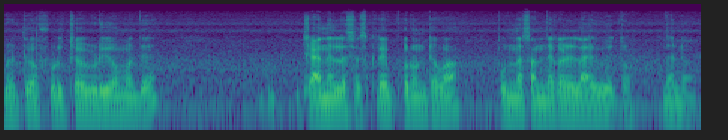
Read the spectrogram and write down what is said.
भेटूया पुढच्या व्हिडिओमध्ये. चॅनलला सबस्क्राईब करून ठेवा. पुन्हा संध्याकाळी लाईव्ह येतो. धन्यवाद.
